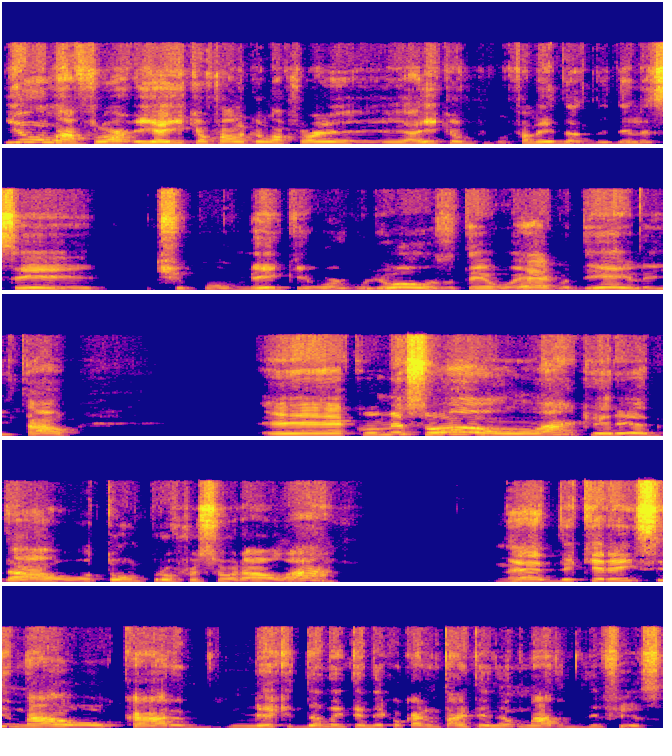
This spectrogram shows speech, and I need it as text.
E o LaFleur, e aí que eu falo que o LaFleur, é aí que eu falei da, dele ser, tipo, meio que orgulhoso, ter o ego dele e tal, é, começou lá a querer dar o tom professoral lá, né, de querer ensinar o cara, meio que dando a entender que o cara não estava entendendo nada de defesa.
